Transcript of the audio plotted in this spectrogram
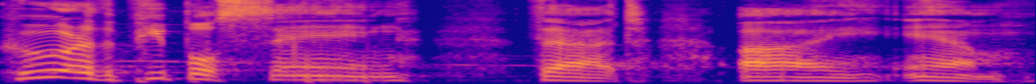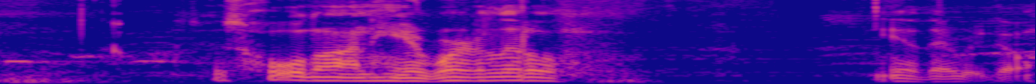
Who are the people saying that I am? Just hold on here. We're a little yeah, there we go.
